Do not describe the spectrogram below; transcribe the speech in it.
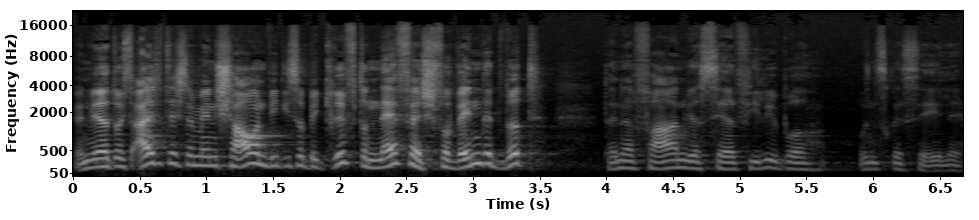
Wenn wir durchs Alte Testament schauen, wie dieser Begriff der Nefesh verwendet wird, dann erfahren wir sehr viel über unsere Seele.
